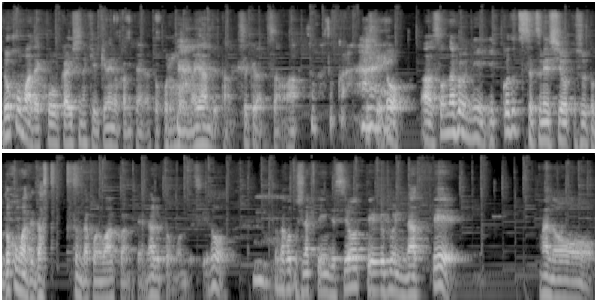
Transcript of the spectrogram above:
どこまで公開しなきゃいけないのかみたいなところを 悩んでたんですよ、クラントさんは。そうかそうか。ですはい。けど、あそんな風に一個ずつ説明しようとすると、どこまで出すんだ、このワークは、みたいになると思うんですけど、うんそんなことしなくていいんですよっていう風になって、あの、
